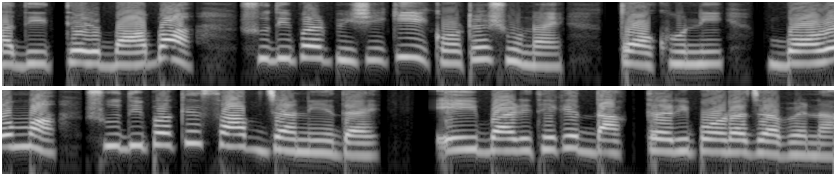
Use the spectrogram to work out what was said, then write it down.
আদিত্যের বাবা সুদীপার পিসিকে এই কথা শোনায়। তখনই বড় মা সুদীপাকে সাপ জানিয়ে দেয়, এই বাড়ি থেকে ডাক্তারি পড়া যাবে না।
